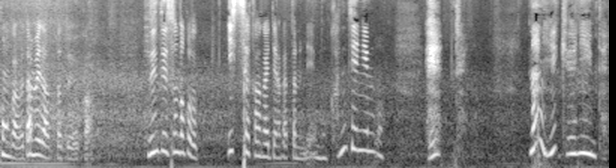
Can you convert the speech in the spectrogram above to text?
今回はダメだったというか全然そんなこと一切考えてなかったのでもう完全にもうえ？みたいな。何？急に？みたいな。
